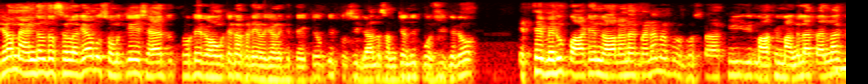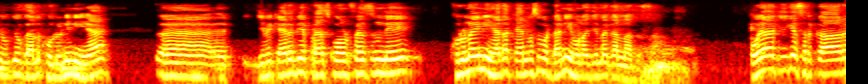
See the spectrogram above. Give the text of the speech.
ਜਿਹੜਾ ਮੈਂ ਐਂਗਲ ਦੱਸਣ ਲੱਗਿਆ, ਉਹਨੂੰ ਸੁਣ ਕੇ ਸ਼ਾਇਦ ਤੁਹਾਡੇ ਰੌਂਗਟੇ ਨਾ ਖੜੇ ਹੋ ਜਾਣ ਕਿਤੇ, ਕਿਉਂਕਿ ਤੁਸੀਂ ਗੱਲ ਸਮਝਣ ਦੀ ਕੋਸ਼ਿਸ਼ ਕਰੋ ਇੱਥੇ ਮੈਨੂੰ ਪਾਰਟੀ ਨਾਲ ਆਣਾ ਪੈਣਾ, ਮੈਂ ਗੁਸਤਾਖੀ ਦੀ ਮਾਫੀ ਮੰਗ ਲਾ ਪਹਿਲਾਂ, ਕਿਉਂਕਿ ਉਹ ਗੱਲ ਖੁੱਲਣੀ ਨਹੀਂ ਹੈ। ਜਿਵੇਂ ਕਹਿ ਰਹੇ ਵੀ ਇਹ ਪ੍ਰੈਸ ਕਾਨਫਰੰਸ ਨੇ ਖੁੱਲਣਾ ਹੀ ਨਹੀਂ ਹੈ, ਤਾਂ ਕੈਨਵਸ ਵੱਡਾ ਨਹੀਂ ਹੋਣਾ ਜੇ ਮੈਂ ਗੱਲ ਨਾ ਦੱਸਾਂ। ਹੋਇਆ ਕੀ ਕਿ ਸਰਕਾਰ,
